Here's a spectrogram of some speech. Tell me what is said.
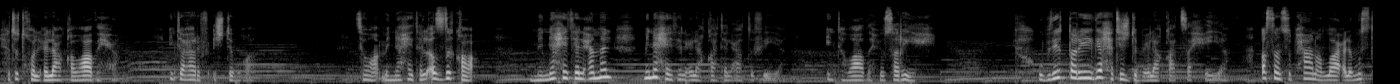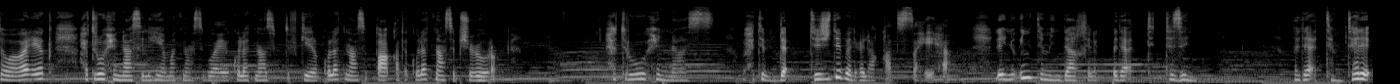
حتدخل علاقة واضحة. انت عارف إيش تبغى. سواء من ناحية الأصدقاء من ناحية العمل من ناحية العلاقات العاطفية. أنت واضح وصريح. وبذي الطريقة حتجذب علاقات صحية. أصلا سبحان الله على مستوى وعيك حتروح الناس اللي هي ما تناسب وعيك ولا تناسب تفكيرك ولا تناسب طاقتك ولا تناسب شعورك. حتروح الناس وحتبدأ تجذب العلاقات الصحيحة. لأنه أنت من داخلك بدأت تتزن بدأت تمتلئ.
